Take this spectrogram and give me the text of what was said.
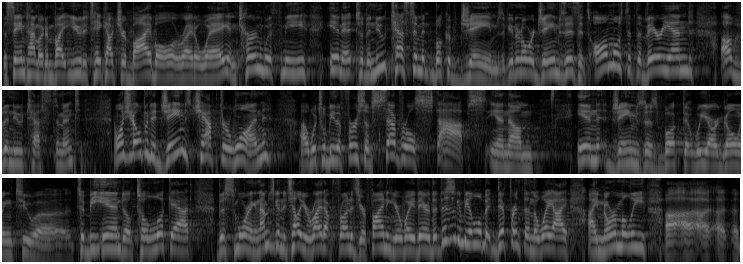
the same time, I would invite you to take out your Bible right away and turn with me in it to the New Testament book of James. If you don't know where James is, it's almost at the very end of the New Testament. I want you to open to James chapter 1, uh, which will be the first of several stops in. Um, in James's book that we are going to, uh, to be in to, to look at this morning. And I'm just going to tell you right up front as you're finding your way there that this is going to be a little bit different than the way I, I normally uh, uh, uh,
